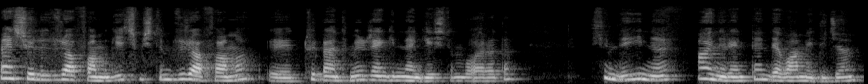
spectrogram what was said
Ben şöyle zürafamı geçmiştim. Zürafamı e, tülbentimin renginden geçtim bu arada. Şimdi yine aynı renkten devam edeceğim.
